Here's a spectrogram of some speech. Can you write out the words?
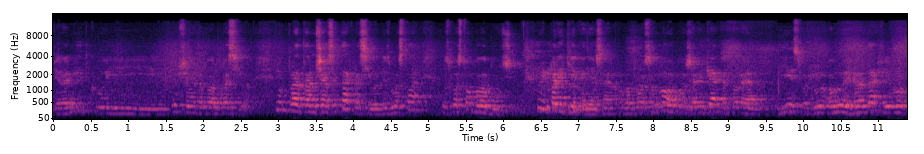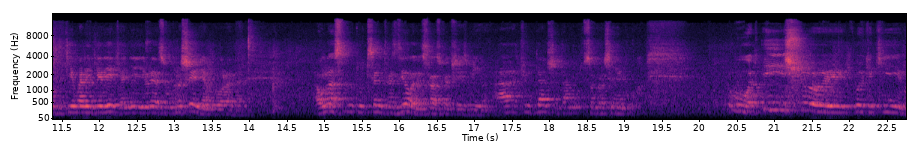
пирамидку, и, в общем, это было красиво. Ну, правда, там сейчас и так красиво, без моста, но с мостом было лучше. Ну и по реке, конечно, вопросов много, потому что река, которая есть, вот во многих городах в Европе такие маленькие реки, они являются украшением города. А у нас тут центр сделали, сразу как все изменило, а чуть дальше там с украшением плохо. Вот. И еще кое-какие,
